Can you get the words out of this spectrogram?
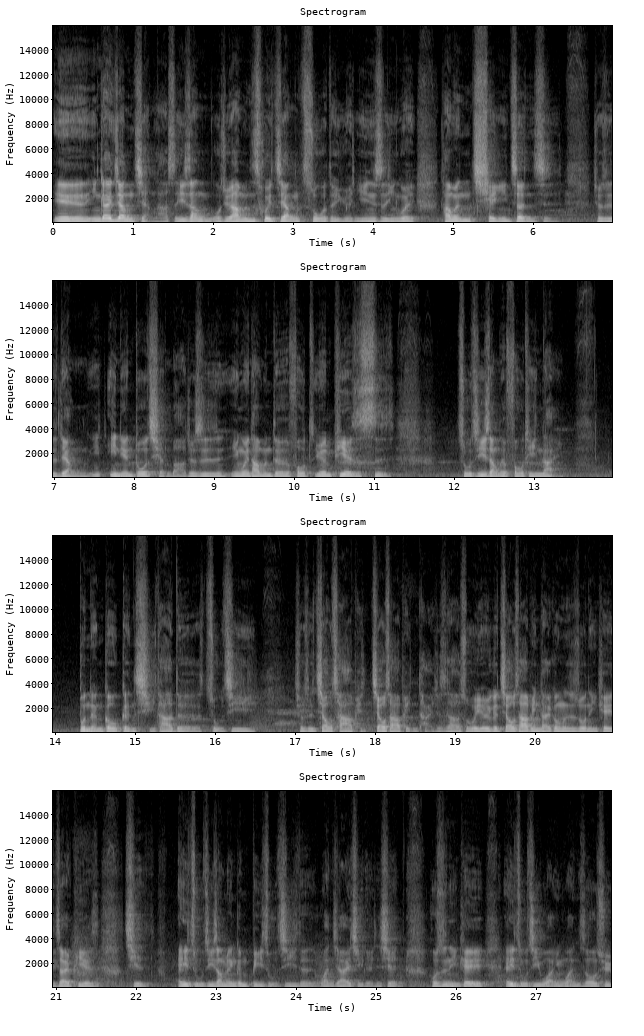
也应该这样讲啦。实际上，我觉得他们会这样做的原因，是因为他们前一阵子就是两一一年多前吧，就是因为他们的 f o 因为 PS 四主机上的 Forty Nine 不能够跟其他的主机就是交叉平交叉平台，就是它所谓有一个交叉平台功能，是说你可以在 PS 其 A 主机上面跟 B 主机的玩家一起连线，或是你可以 A 主机玩一玩之后去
